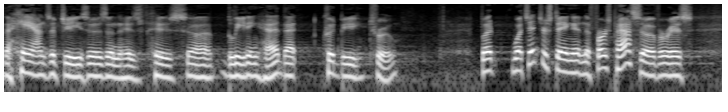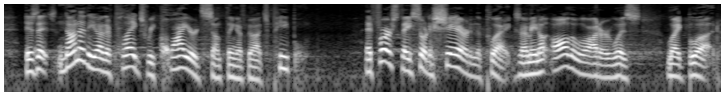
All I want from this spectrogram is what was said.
the hands of Jesus and his, his uh, bleeding head. That could be true. But what's interesting in the first Passover is, is that none of the other plagues required something of God's people. At first, they sort of shared in the plagues. I mean, all the water was like blood.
